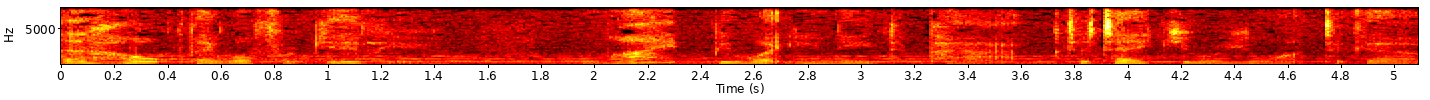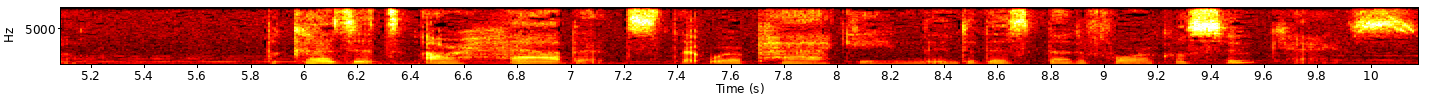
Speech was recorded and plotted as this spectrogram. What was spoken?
and hope they will forgive you, might be what you need to pack to take you where you want to go. Because it's our habits that we're packing into this metaphorical suitcase.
